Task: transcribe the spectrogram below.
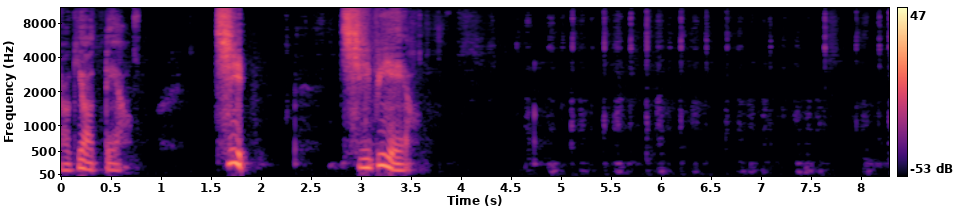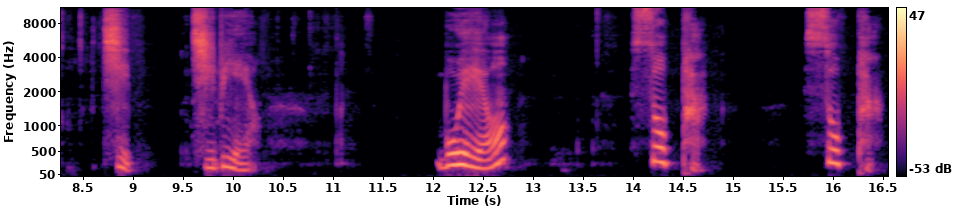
여기 어때요? 집, 집이에요. 집, 집이에요. 뭐예요? 소파, 소파.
